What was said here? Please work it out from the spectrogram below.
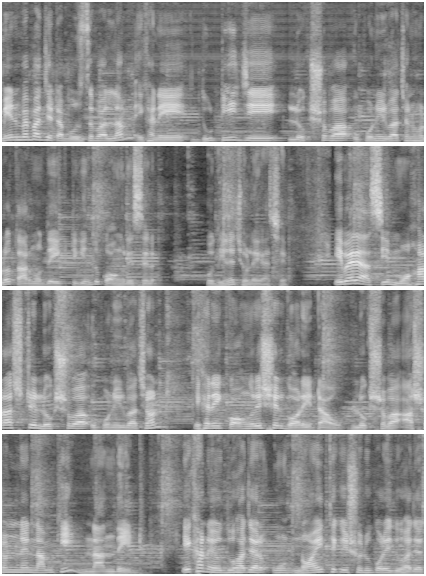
মেন ব্যাপার যেটা বুঝতে পারলাম, এখানে দুটি যে লোকসভা উপনির্বাচন হলো, তার মধ্যে একটি কিন্তু কংগ্রেসের অধীনে চলে গেছে। এবারে আসি মহারাষ্ট্রের লোকসভা উপনির্বাচন, এখানে কংগ্রেসের গড় এটাও। লোকসভা আসনের নাম কি? নান্দেড। এখানেও দু নয় থেকে শুরু করে দু হাজার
